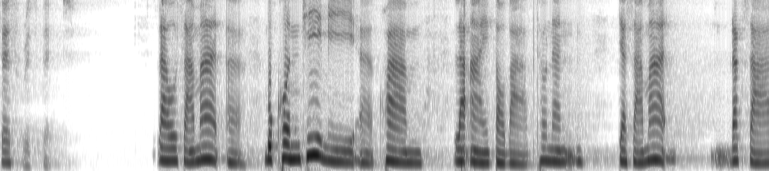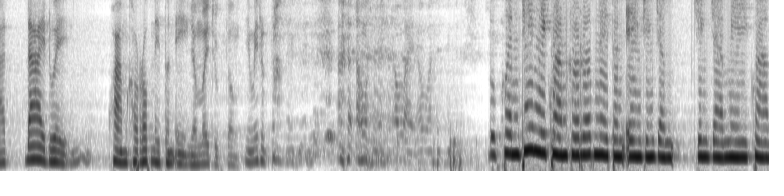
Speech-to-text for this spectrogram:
self-respect เราสามารถบุคคลที่มีความละอายต่อบาป เท่านั้นจะสามารถรักษาได้ด้วยความเคารพในตนเอง ยังไม่ถูกต้อง ยังไม่ถูกต้อง เอาไว้เอาไว้เอาไว้บุคคลที่มีความเคารพในตนเองจึงจะ จึงจะมีความ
